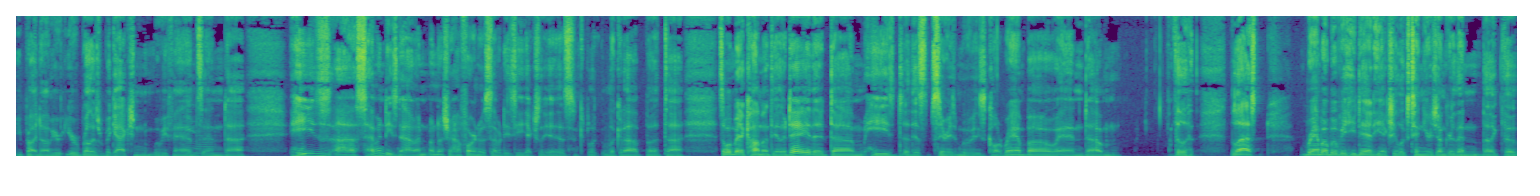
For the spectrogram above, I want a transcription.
you probably know him. Your your brothers were big action movie fans, Yeah. and uh, he's uh, seventies now. I'm I'm not sure how far into his seventies he actually is. Look, look it up, but uh, someone made a comment the other day that um, he's did this series of movies called Rambo, and um, the the last Rambo movie he did, he actually looks ten years younger than the, like the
